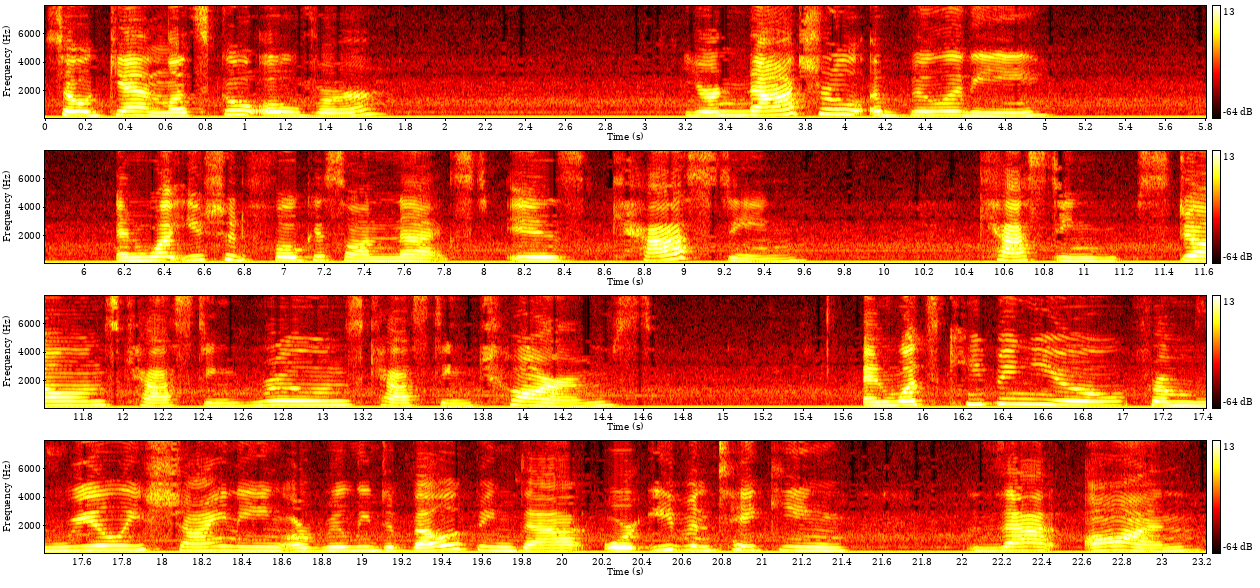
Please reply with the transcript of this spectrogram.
So again, let's go over your natural ability and what you should focus on next is casting, casting stones, casting runes, casting charms. And what's keeping you from really shining or really developing that or even taking that on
